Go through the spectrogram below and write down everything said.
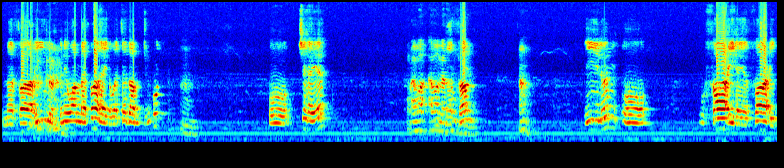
مفاعيل بني ومفاهي وتدا مجموع Hı. وشهية Əvə əvə məfruq. Məfhum. Hə. فيل و- وفاعي هي فاعي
